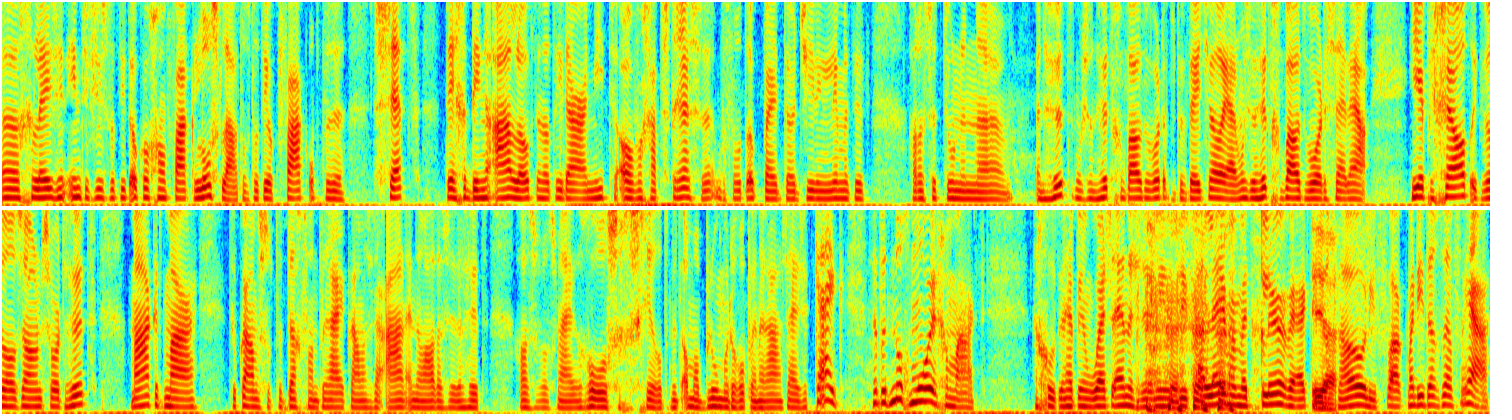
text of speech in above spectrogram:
eh, gelezen in interviews dat hij het ook wel gewoon vaak loslaat. Of dat hij ook vaak op de set tegen dingen aanloopt en dat hij daar niet over gaat stressen. Bijvoorbeeld ook bij Darjeeling Limited hadden ze toen een, eh, een hut. Moest een hut gebouwd worden. Dat weet je wel, ja, er moest een hut gebouwd worden. Ze zeiden, nou, hier heb je geld. Ik wil zo'n soort hut. Maak het maar. Toen kwamen ze op de dag van het rijden, kwamen ze daar aan. En dan hadden ze de hut, hadden ze volgens mij roze geschild. Met allemaal bloemen erop en eraan. Zeiden ze, kijk, we hebben het nog mooier gemaakt. Nou goed, dan heb je een Wes Anderson die natuurlijk alleen maar met kleur werkt. Die Ja. dacht, holy fuck. Maar die dacht zo van, ja,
